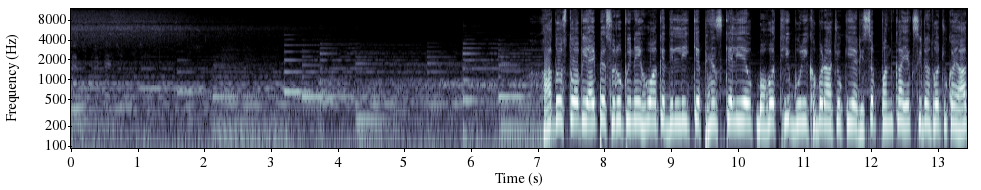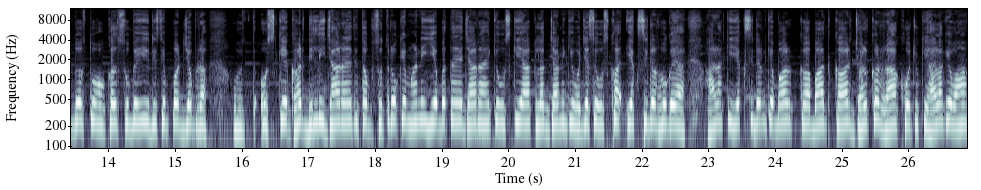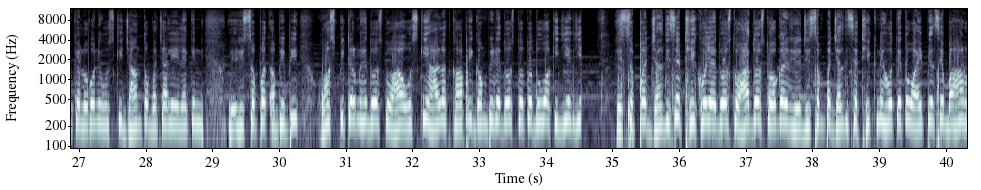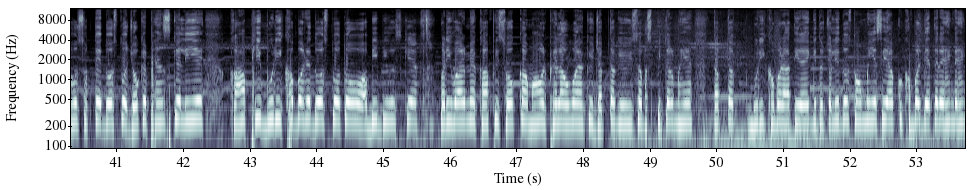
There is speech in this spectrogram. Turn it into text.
Thank you. हाँ दोस्तों, अभी आईपीएल शुरू भी नहीं हुआ कि दिल्ली के फैंस के लिए बहुत ही बुरी खबर आ चुकी है। ऋषभ पंत का एक्सीडेंट हो चुका है। हाँ दोस्तों कल सुबह ही ऋषभ पंत जब उसके घर दिल्ली जा रहे थे, तब सूत्रों के माने ये बताया जा रहा है कि उसकी आग लग जाने की वजह से उसका एक्सीडेंट हो गया है। हालाँकि एक्सीडेंट के बाद का बाद कार जलकर राख हो चुकी है। हालाँकि वहाँ के लोगों ने उसकी जान तो बचा ली, लेकिन ऋषभ पंत अभी भी हॉस्पिटल में है दोस्तों। हाँ उसकी हालत काफ़ी गंभीर है। दोस्तों तो दुआ कीजिए ऋषभ पर जल्दी से ठीक हो जाए दोस्तों। हाँ दोस्तों, अगर ऋषभ पर जल्दी से ठीक नहीं होते तो आईपीएल से बाहर हो सकते हैं दोस्तों, जो कि फैंस के लिए काफ़ी बुरी खबर है दोस्तों। तो अभी भी उसके परिवार में काफ़ी शोक का माहौल फैला हुआ है कि जब तक ये सब हॉस्पिटल में है, तब तक बुरी खबर आती रहेगी। तो चलिए दोस्तों, हम ये ऐसे आपको खबर देते रहेंगे।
